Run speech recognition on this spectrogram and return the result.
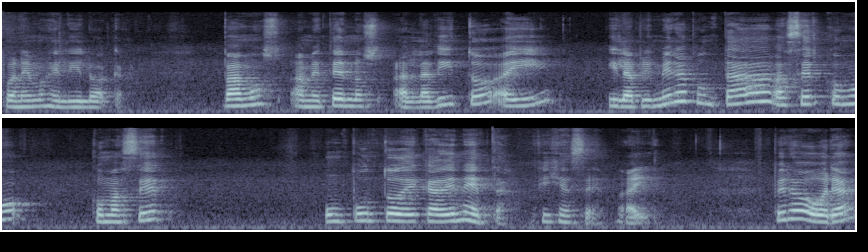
ponemos el hilo acá. Vamos a meternos al ladito ahí y la primera puntada va a ser como, como hacer un punto de cadeneta, fíjense, ahí. Pero ahora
